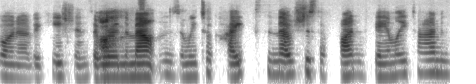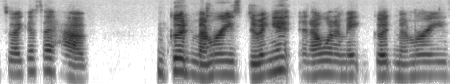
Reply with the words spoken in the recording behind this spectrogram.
going on vacations that were Ah. in the mountains and we took hikes and that was just a fun family time. And so I guess I have good memories doing it and I want to make good memories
